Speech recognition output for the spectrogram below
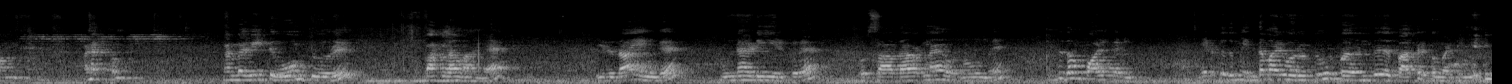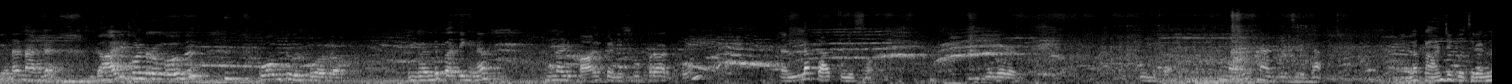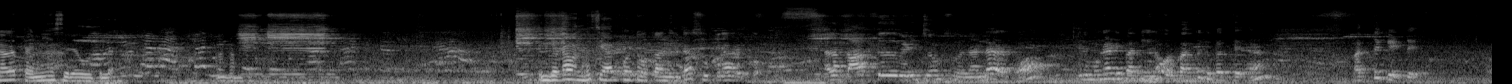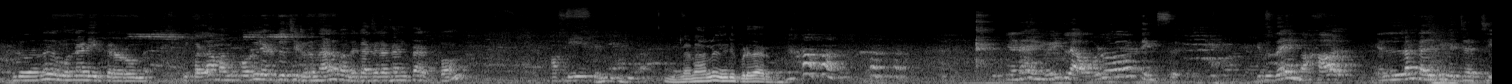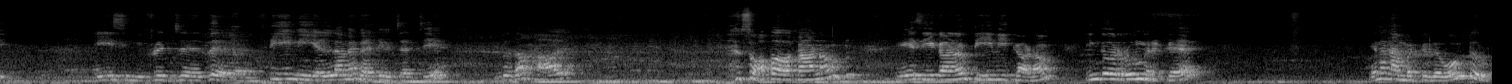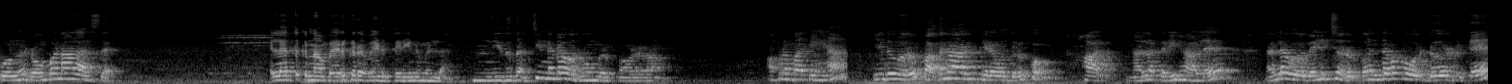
ஆம். வணக்கம். நம்ம வீட்டு ஓம் டூரு பார்க்கலாம் வாங்க. இதுதான் எங்கள் முன்னாடி இருக்கிற ஒரு சாதாரண ஒரு ரூமு இதுதான் பால்கனி எடுத்ததுமே இந்த மாதிரி ஒரு டூர் வந்து பார்த்துருக்க மாட்டீங்க. ஏன்னா நாங்கள் காலி பண்ணுற போது ஹோம் டூர் போடுறோம் இங்கே வந்து பார்த்தீங்கன்னா முன்னாடி பால்கனி சூப்பராக இருக்கும். நல்லா காற்று வீசும். இதோட மணி நாட்டு வச்சுருக்கேன். நல்லா காஞ்சி போச்சு. ரெண்டு நாளாக தண்ணியே சரியாக ஊற்றல இங்கே தான் வந்து சேர் போட்டு உட்காந்துக்கிட்டா சூப்பராக இருக்கும். நல்லா காற்று வெளிச்சம் நல்லா இருக்கும். இது முன்னாடி பார்த்தீங்கன்னா ஒரு பத்துக்கு பத்து? பத்துக்கு எட்டு. இது வந்து முன்னாடி இருக்கிற ரூமு இப்போல்லாம் வந்து பொருள் எடுத்து வச்சுருக்கனால கொஞ்சம் கச்ச கச்சன்னு தான் இருக்கும். அப்படியே இல்லைனாலும் வீடு இப்படி தான் இருக்கும். ஏன்னா எங்கள் வீட்டில் அவ்வளோ திங்ஸு இதுதான் எங்கள் ஹால் எல்லாம் கழட்டி வச்சாச்சு. ஏசி ஃப்ரிட்ஜு இது டிவி எல்லாமே கழட்டி வச்சாச்சு. இதுதான் ஹால் சோஃபாவை காணும் ஏசி காணும் டிவி காணும். இங்கே ஒரு ரூம் இருக்குது ஏன்னா நம்ம ஹோம் டூர் போகணும்னு ரொம்ப நாள் ஆசை. எல்லாத்துக்கும் நம்ம இருக்கிற வீடு தெரியணும் இல்லை இதுதான். சின்னதாக ஒரு ரூம் இருக்கும் அவ்வளோதான் அப்புறம் பார்த்தீங்கன்னா இது ஒரு பதினாறுக்கு இருபது இருக்கும். ஹால் நல்ல பெரிய ஹாலு நல்ல ஒரு வெளிச்சம் இருக்கும். இந்த பக்கம் ஒரு டோர் இருக்கு.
